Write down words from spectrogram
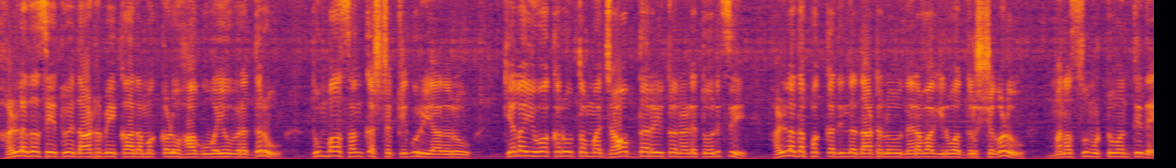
ಹಳ್ಳದ ಸೇತುವೆ ದಾಟಬೇಕಾದ ಮಕ್ಕಳು ಹಾಗೂ ವಯೋವೃದ್ಧರು ತುಂಬಾ ಸಂಕಷ್ಟಕ್ಕೆ ಗುರಿಯಾದರು. ಕೆಲ ಯುವಕರು ತಮ್ಮ ಜವಾಬ್ದಾರಿಯುತ ನಡೆ ತೋರಿಸಿ ಹಳ್ಳದ ಪಕ್ಕದಿಂದ ದಾಟಲು ನೆರವಾಗಿರುವ ದೃಶ್ಯಗಳು ಮನಸ್ಸು ಮುಟ್ಟುವಂತಿದೆ.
